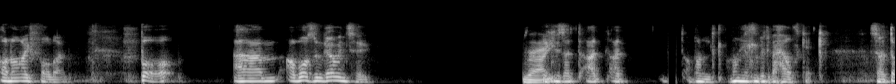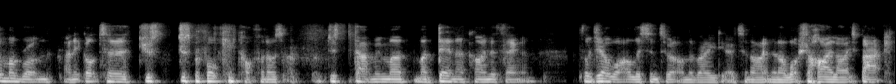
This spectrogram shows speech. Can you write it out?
on iFollow. but um, I wasn't going to Right. because I, I, I, I'm, on, I'm on a little bit of a health kick. So I'd done my run, and it got to just just before kickoff, and I was just having my, my dinner kind of thing. And I thought, you know what, I'll listen to it on the radio tonight, and then I watched the highlights back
